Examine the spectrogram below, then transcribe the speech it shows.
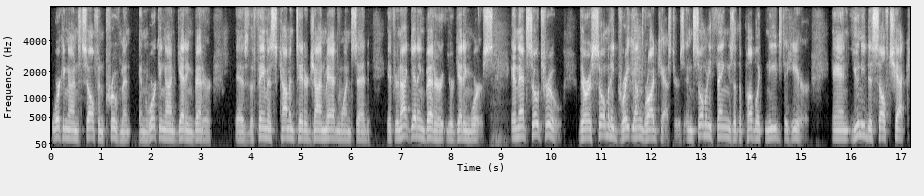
working on self improvement and working on getting better, as the famous commentator John Madden once said, if you're not getting better, you're getting worse. And that's so true. There are so many great young broadcasters and so many things that the public needs to hear. And you need to self check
